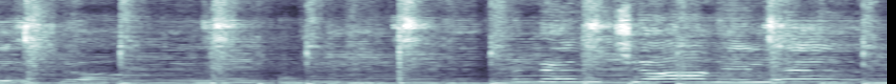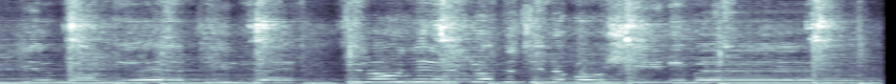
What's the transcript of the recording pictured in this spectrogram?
တဲ့ကြောင်တွေအနေနဲ့ချာနေလဲရင်မမြဲတည်တဲ့ဒီလုံးကြီးပြောတဲ့ချင်းတဲ့ပုံရှိနေမယ်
